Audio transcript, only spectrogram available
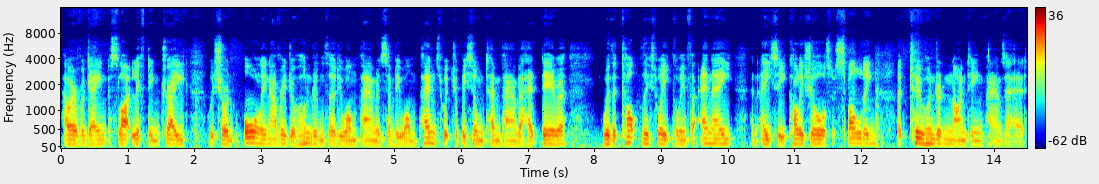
however again a slight lift in trade, which saw an all-in average of 131 pound and 71 pence, which would be some 10 pound a head dearer with the top this week coming for NA and AC Collishaw's Spalding at £219 a head.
